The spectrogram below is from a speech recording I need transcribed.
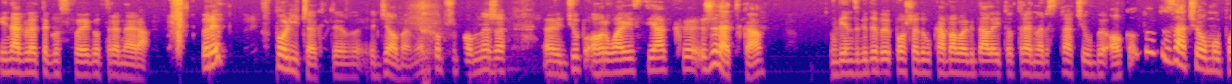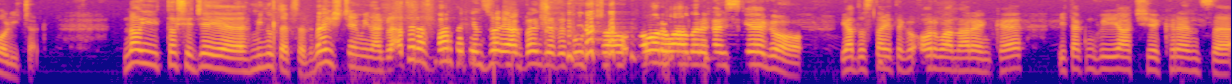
i nagle tego swojego trenera ryb w policzek tym dziobem. Ja tylko przypomnę, że e, dziób orła jest jak żyletka, więc gdyby poszedł kawałek dalej, to trener straciłby oko, to zaciął mu policzek. No i to się dzieje minutę przed wejściem i nagle, a teraz Bartek Jędrzejak będzie wypuszczał orła amerykańskiego. Ja dostaję tego orła na rękę, i tak mówię, ja cię kręcę,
